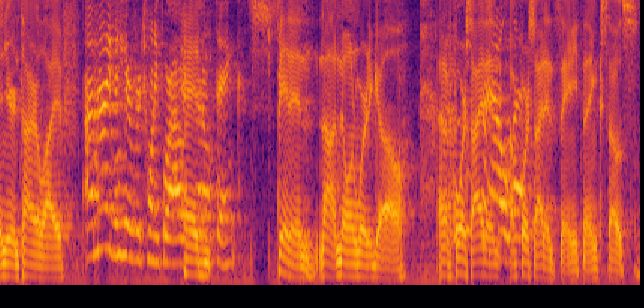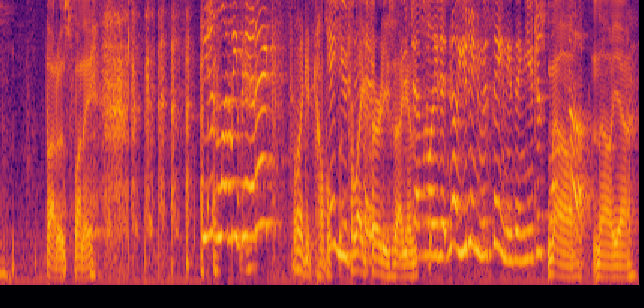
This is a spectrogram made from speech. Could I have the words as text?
in your entire life. I'm not even here for 24 hours. Head I don't think. spinning, not knowing where to go. And of course I didn't. Of course I didn't say anything because I was thought it was funny You just let me panic. for like a couple Yeah, you for did. like thirty seconds. You definitely did. No, you didn't even say anything. You just walked no, up. no, yeah.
